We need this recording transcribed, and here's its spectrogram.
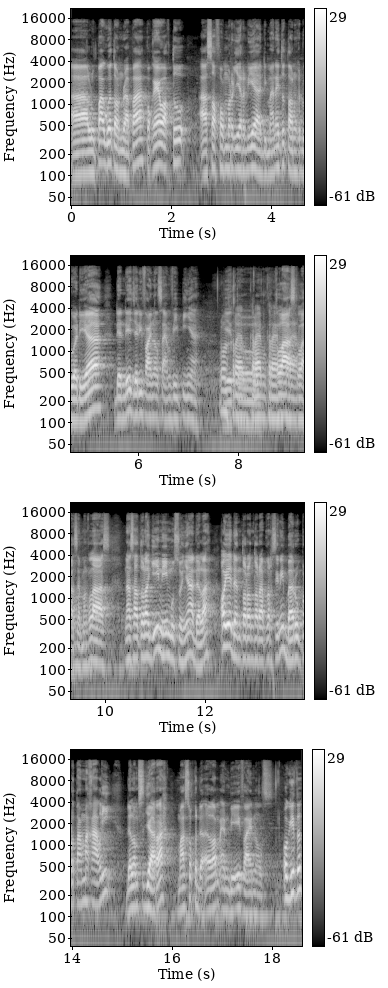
Uh, lupa gue tahun berapa, pokoknya waktu uh, sophomore year dia, di mana itu tahun kedua dia dan dia jadi Finals MVP-nya. Wah, keren, keren, keren, Kelas, kelas, emang kelas. Nah satu lagi ini musuhnya adalah, oh ya dan Toronto Raptors ini baru pertama kali dalam sejarah masuk ke dalam NBA Finals. Oh gitu.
